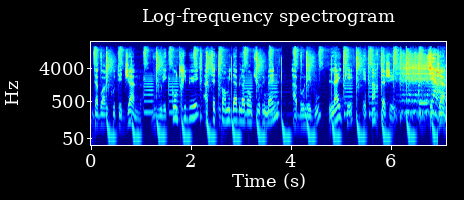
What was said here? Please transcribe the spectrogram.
d'avoir écouté Jam. Vous voulez contribuer à cette formidable aventure humaine? Abonnez-vous, likez et partagez. C'est Jam.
